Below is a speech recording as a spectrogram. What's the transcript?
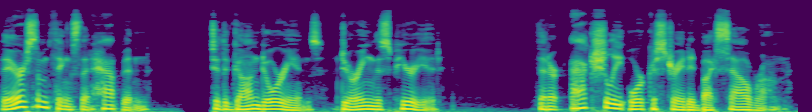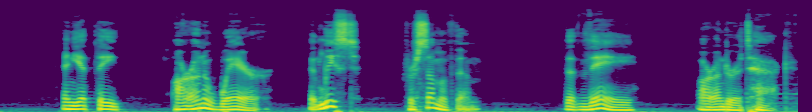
There are some things that happen to the Gondorians during this period that are actually orchestrated by Sauron, and yet they are unaware, at least for some of them, that they are under attack.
